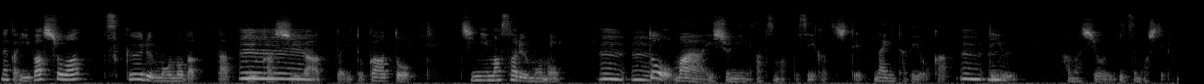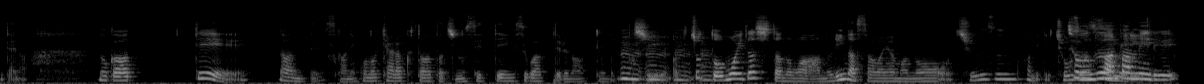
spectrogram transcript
なんか居場所は作るものだったっていう歌詞があったりとかあと血に勝るものと、まあ一緒に集まって生活して何食べようかっていう話をいつもしてるみたいなのがあってなんですかねこのキャラクターたちの設定にすごい合ってるなって思ったし、あとちょっと思い出したのはあのリナ沢山の「チューズンファミリー」「チョーーズンファミリー」っ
